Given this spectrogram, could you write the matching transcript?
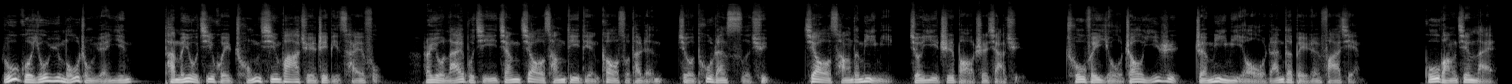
如果由于某种原因，他没有机会重新挖掘这笔财富，而又来不及将窖藏地点告诉他人，就突然死去，窖藏的秘密就一直保持下去，除非有朝一日这秘密偶然的被人发现。古往今来，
